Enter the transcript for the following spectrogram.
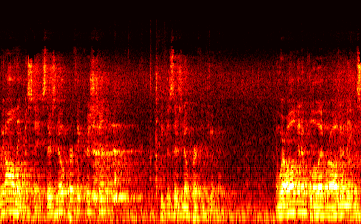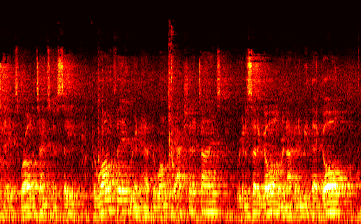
We all make mistakes. There's no perfect Christian because there's no perfect human. And we're all going to blow it. We're all going to make mistakes. We're all the times going to say the wrong thing. We're going to have the wrong reaction at times. We're going to set a goal and we're not going to meet that goal.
